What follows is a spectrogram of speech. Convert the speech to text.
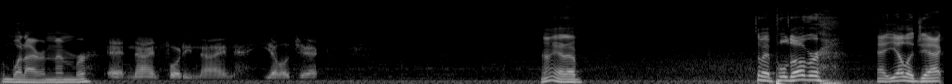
From what I remember. At 949 Yellow Jack. I got a somebody pulled over at Yellow Jack.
